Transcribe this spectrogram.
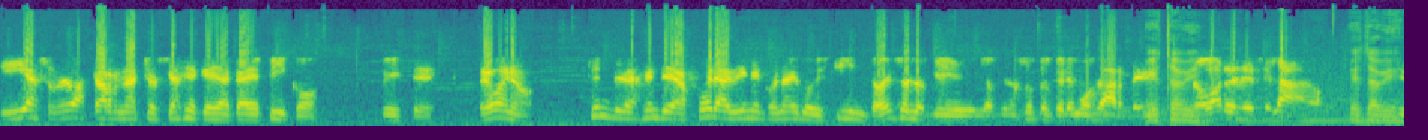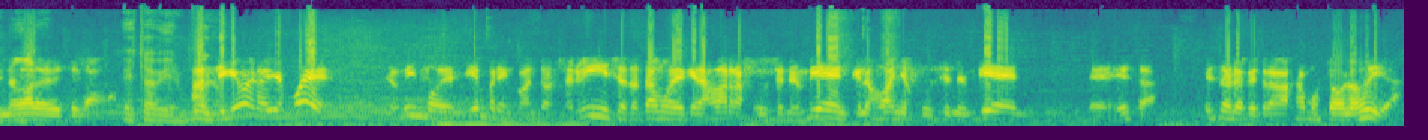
y a su vez va a estar Nacho Siaje, que es de acá de Pico, ¿viste? Pero bueno, siempre la gente de afuera viene con algo distinto, eso es lo que lo que nosotros queremos darle. Está bien. innovar desde ese lado, Está bien. innovar desde ese lado. Está bien. Bueno, Así que bueno, y después, lo mismo de siempre en cuanto al servicio, tratamos de que las barras funcionen bien, que los baños funcionen bien, Eh, esa, eso es lo que trabajamos todos los días.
